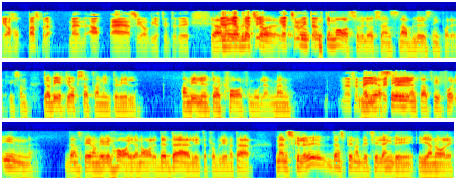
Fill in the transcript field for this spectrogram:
Jag hoppas på det. Men ja, nej, alltså jag vet inte. Det, Ja, Jag- men jag- jag också, jag tror inte Ultimat så vill jag också ha en snabb lösning på det. Liksom. Jag vet ju också att han inte vill Han vill ju inte vara kvar förmodligen men, men för men mig jag flyttar ser ju inte att vi får in den spelaren vi vill ha i januari. Det är där lite problemet är. Men skulle den spelaren bli tillgänglig i januari,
